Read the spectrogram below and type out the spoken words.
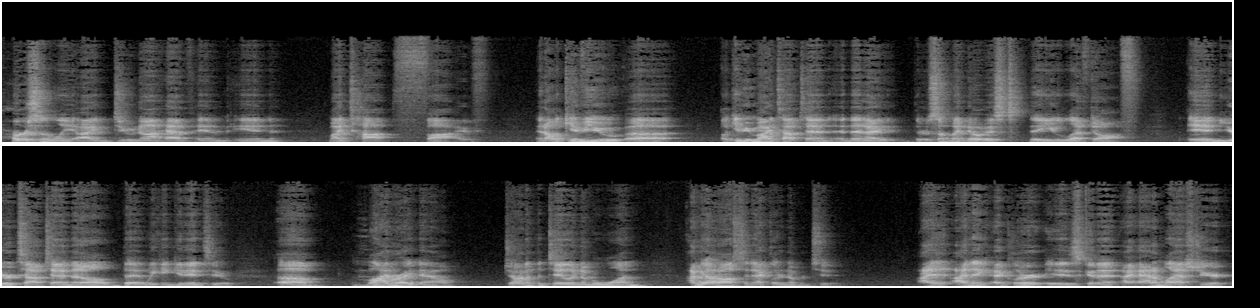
personally I do not have him in my top five, and I'll give you uh, I'll give you my top ten, and then I there was something I noticed that you left off in your top ten that I'll that we can get into. Um, mine right now, Jonathan Taylor number one. I've got Austin Ekeler number two. I, I think Ekeler is gonna. I had him last year.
